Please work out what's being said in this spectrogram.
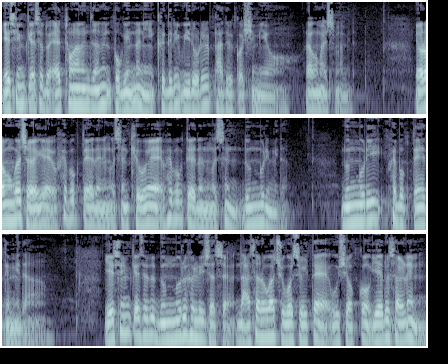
예수님께서도 애통하는 자는 복이 있느니 그들이 위로를 받을 것이며 라고 말씀합니다. 여러분과 저에게 회복되어야 되는 것은 교회에 회복되어야 되는 것은 눈물입니다. 눈물이 회복되어야 됩니다. 예수님께서도 눈물을 흘리셨어요. 나사로가 죽었을 때 우셨고 예루살렘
